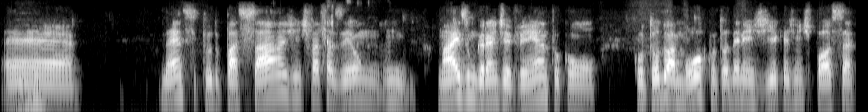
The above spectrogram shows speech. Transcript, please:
é, uhum. né? Se tudo passar, a gente vai fazer um, um, mais um grande evento com, com todo o amor, com toda a energia que a gente possa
